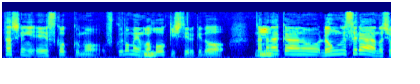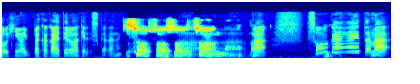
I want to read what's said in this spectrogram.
確かにエースコックも袋麺は放棄してるけど、なかなかあの、ロングセラーの商品はいっぱい抱えてるわけですからね。そうそうそう、そうなんだ。まあ、そう考えたら、まあ、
